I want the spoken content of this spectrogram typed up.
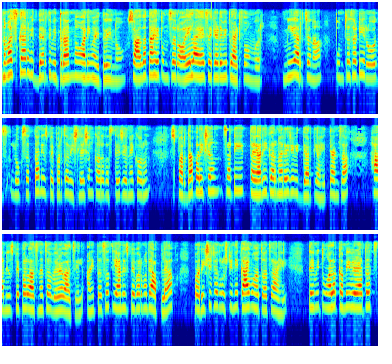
नमस्कार विद्यार्थी मित्रांनो आणि मैत्रिणींनो. स्वागत आहे तुमचं रॉयल आय एस अकॅडमी प्लॅटफॉर्मवर मी अर्चना तुमच्यासाठी रोज लोकसत्ता न्यूजपेपरचं विश्लेषण करत असते जेणेकरून स्पर्धा परीक्षांसाठी तयारी करणारे जे विद्यार्थी आहेत त्यांचा हा न्यूजपेपर वाचण्याचा वेळ वाचेल. आणि तसंच या न्यूजपेपरमध्ये आपल्या परीक्षेच्या दृष्टीने काय महत्त्वाचं आहे ते मी तुम्हाला कमी वेळातच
